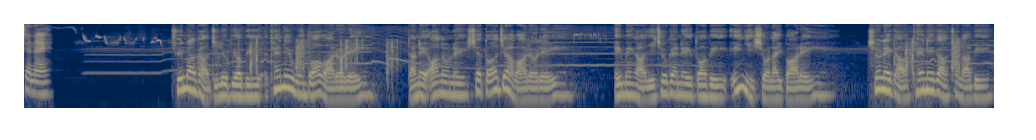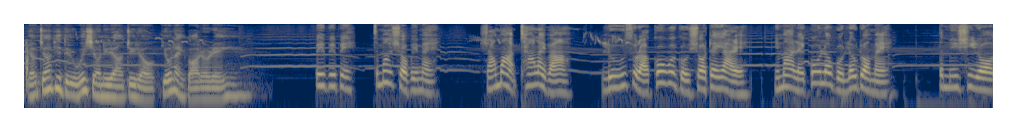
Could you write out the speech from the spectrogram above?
ချင်တယ်။ချွေးမကဒီလိုပြောပြီးအခန်းထဲဝင်သွားပါတော့တယ်။ဒါနဲ့အားလုံးလည်းရှက်သွားကြပါတော့တယ်။ အိမ်မင်းကရေချိုးကန်ထဲသွားပြီးအင်ကြီးလျှော်လိုက်ပါတယ်။ရှွန်းလေကအခန်းထဲကထွက်လာပြီးယောက်ျားဖြစ်သူဝိရှော်နေတာတွေ့တော့ပြောလိုက်ပါတော့တယ်။ပေးပေးပေးကျမလျှော်ပေးမယ်ရောင်းမထားလိုက်ပါလူဆိုတာကိုယ့်ဝတ်ကိုလျှော်တက်ရတယ်ညီမလည်းကိုယ့်အလုပ်ကိုလုပ်တော့မယ်သမီးရှိတော့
